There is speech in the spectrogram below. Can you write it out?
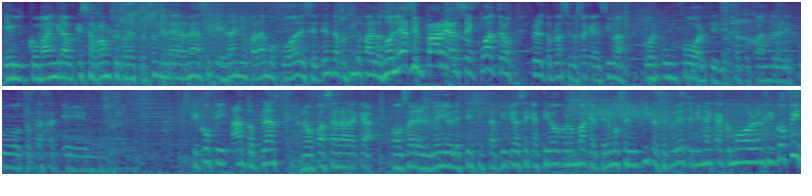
El Command Grab que se rompe con la explosión de la granada, así que es daño para ambos jugadores. 70% para los dos. Le hace parry al C4, pero Top Plus se lo saca encima con un forward tilt. Le está tocando el escudo Top Plus. eh, que Kofi a Top Plus, no pasa nada acá. Vamos a ver el medio del stage esta pica ser castigado con un backer. Tenemos a Nikita, se podría terminar acá como va a volver Kofi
